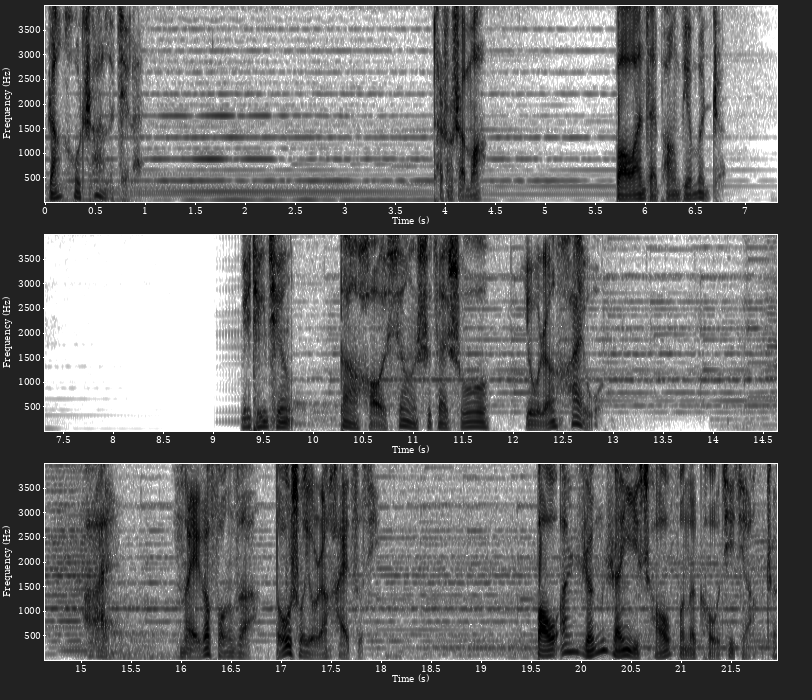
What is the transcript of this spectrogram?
然后站了起来。他说什么？保安在旁边问着。没听清，但好像是在说有人害我。哎，每个疯子都说有人害自己。保安仍然以嘲讽的口气讲着。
